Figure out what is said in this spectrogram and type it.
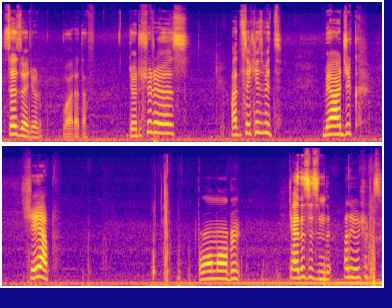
Söz veriyorum bu arada. Görüşürüz. Hadi 8 bit. Birazcık şey yap. Tamam abi. Kendi sesimde. Hadi görüşürüz.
